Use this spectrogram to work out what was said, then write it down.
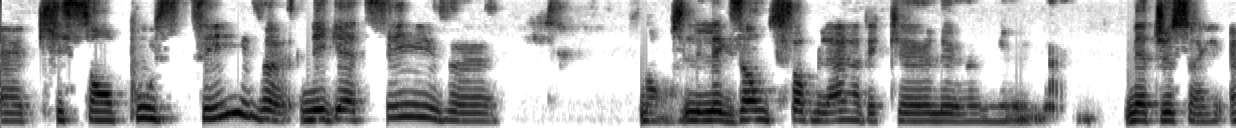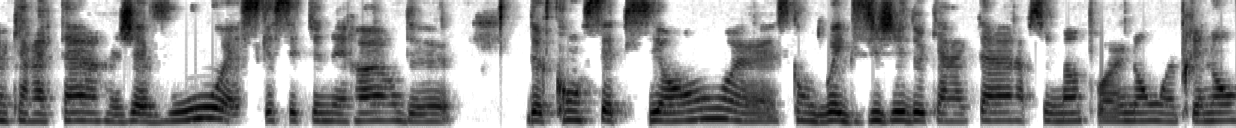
euh, qui sont positives, négatives. Bon, l'exemple du formulaire avec euh, le, mettre juste un, caractère, j'avoue. Est-ce que c'est une erreur de, de conception? Euh, est-ce qu'on doit exiger deux caractères absolument pour un nom un prénom?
